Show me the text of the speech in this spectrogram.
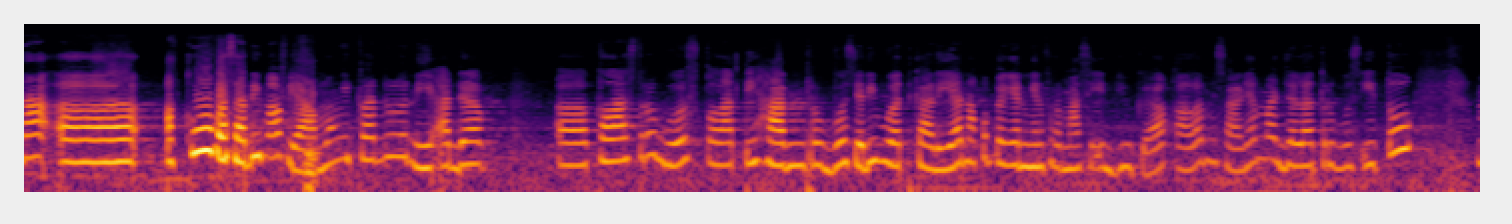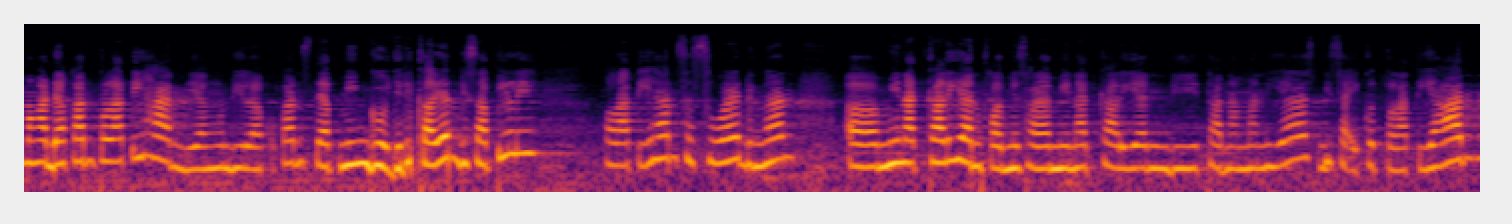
Nah, eh, aku Pak Sardi maaf ya, mau iklan dulu nih. Ada eh, kelas Trubus, pelatihan Trubus. Jadi buat kalian, aku pengen informasiin juga kalau misalnya majalah Trubus itu mengadakan pelatihan yang dilakukan setiap minggu. Jadi kalian bisa pilih pelatihan sesuai dengan eh, minat kalian. Kalau misalnya minat kalian di tanaman hias bisa ikut pelatihan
